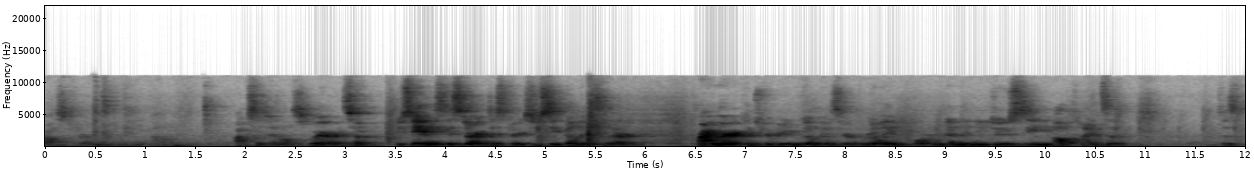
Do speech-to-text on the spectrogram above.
across from the um, Occidental Square. And so you see in these historic districts, you see buildings that are primary contributing buildings are really important. And then you do see all kinds of just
